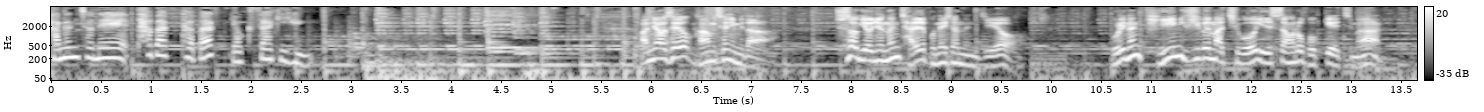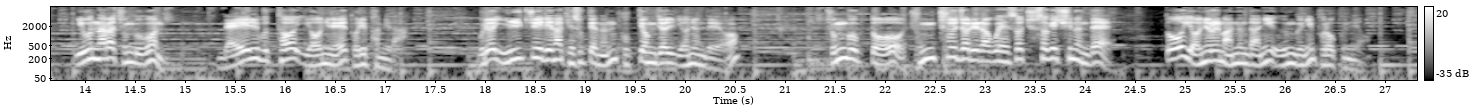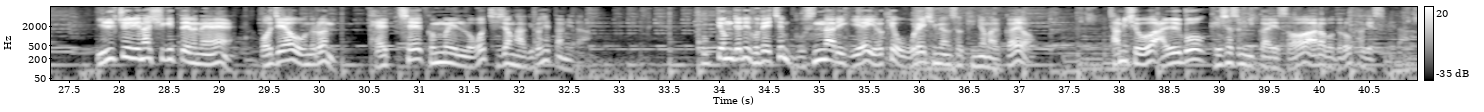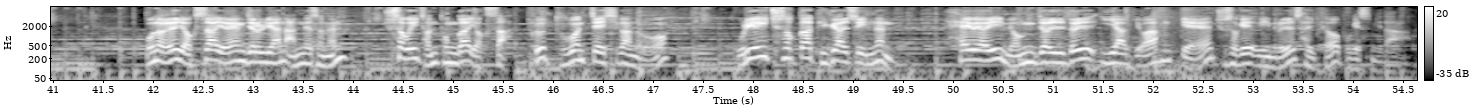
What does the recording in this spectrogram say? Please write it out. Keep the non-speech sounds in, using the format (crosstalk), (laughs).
강흥천의 타박타박 역사기행 안녕하세요. 강흥천입니다. 추석 연휴는 잘 보내셨는지요? 우리는 긴 휴식을 마치고 일상으로 복귀했지만 이웃나라 중국은 내일부터 연휴에 돌입합니다. 무려 일주일이나 계속되는 국경절 연휴인데요. 중국도 중추절이라고 해서 추석에 쉬는데 또 연휴를 맞는다니 은근히 부럽군요. 일주일이나 쉬기 때문에 어제와 오늘은 대체 근무일로 지정하기도 했답니다. 국경절이 도대체 무슨 날이기에 이렇게 오래 쉬면서 기념할까요? 잠시 후 알고 계셨습니까?에서 알아보도록 하겠습니다. 오늘 역사 여행지를 위한 안내서는 추석의 전통과 역사 그 두 번째 시간으로 우리의 추석과 비교할 수 있는 해외의 명절들 이야기와 함께 추석의 의미를 살펴보겠습니다.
